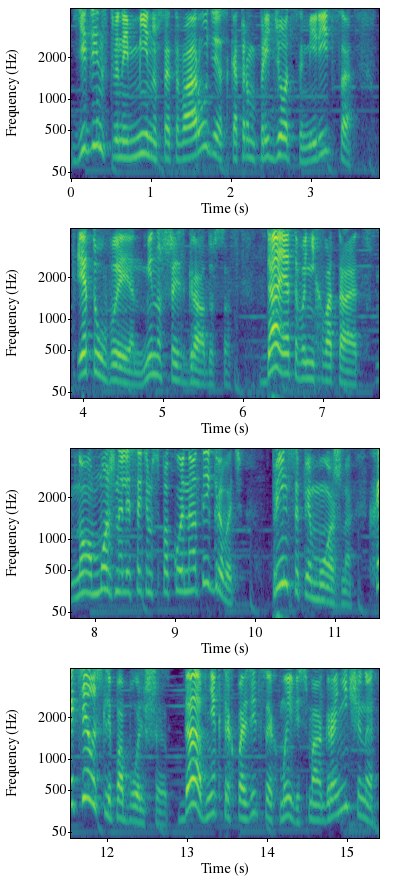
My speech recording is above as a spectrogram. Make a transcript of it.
Единственный минус этого орудия, с которым придется мириться, это УВН, минус 6 градусов. Да, этого не хватает, но можно ли с этим спокойно отыгрывать? В принципе, можно. Хотелось ли побольше? Да, в некоторых позициях мы весьма ограничены,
